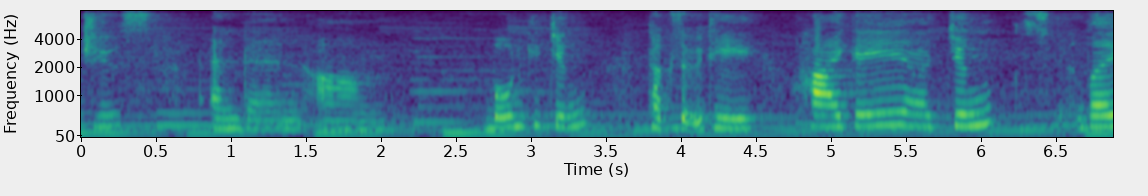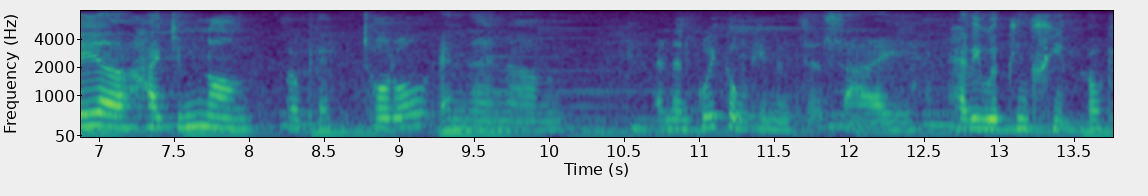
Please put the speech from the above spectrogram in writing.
juice and then um, bốn cái trứng. Thật sự thì hai cái uh, trứng với uh, hai trứng non Ok. total and then um, and then cuối cùng thì mình sẽ xài heavy whipping cream Ok,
